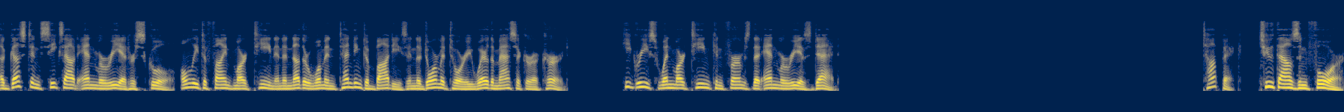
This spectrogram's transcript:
Augustine seeks out Anne-Marie at her school, only to find Martine and another woman tending to bodies in the dormitory where the massacre occurred. He grieves when Martine confirms that Anne-Marie is dead. Topic 2004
